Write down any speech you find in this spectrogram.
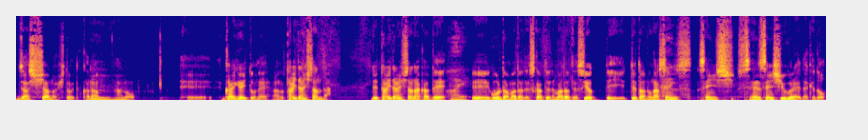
ー、雑誌社の人から、うんうん、あの、えー、海外とね、あの対談したんだ。で、対談した中で、はい、えー、ゴールドはまだですかってまだですよって言ってたのが先、はい、先先々週ぐらいだけど、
